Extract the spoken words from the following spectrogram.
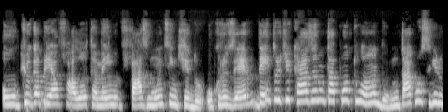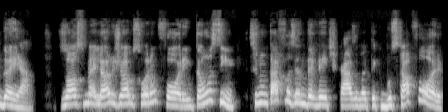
o que o Gabriel falou também faz muito sentido. O Cruzeiro, dentro de casa, não tá pontuando, não tá conseguindo ganhar. Os nossos melhores jogos foram fora. Então, assim, se não está fazendo dever de casa, vai ter que buscar fora.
